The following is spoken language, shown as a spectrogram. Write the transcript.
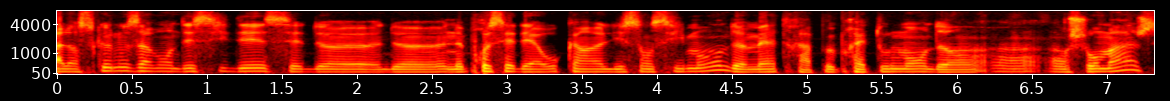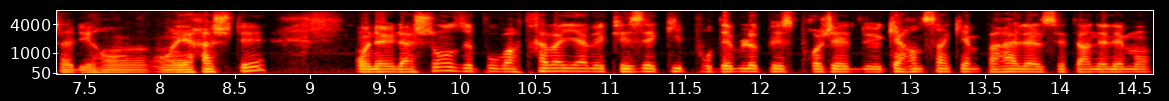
Alors, ce que nous avons décidé, c'est de, de, ne procéder à aucun licenciement, de mettre à peu près tout le monde en, en, chômage, c'est-à-dire en, en, RHT. On a eu la chance de pouvoir travailler avec les équipes pour développer ce projet de 45e parallèle. C'est un élément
